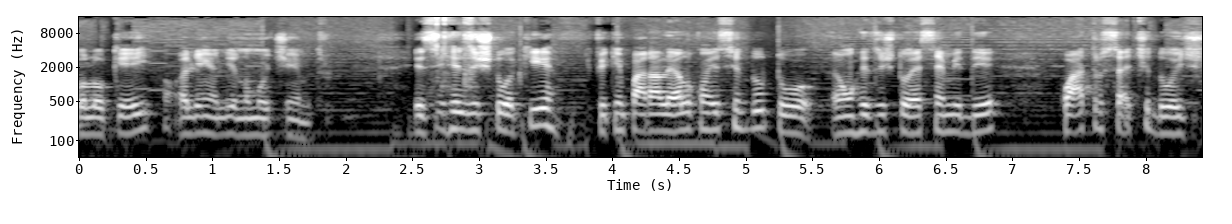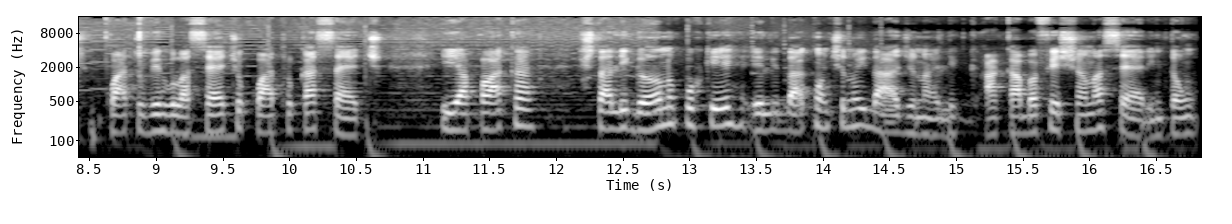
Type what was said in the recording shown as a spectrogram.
coloquei, olhem ali no multímetro. Esse resistor aqui fica em paralelo com esse indutor. É um resistor SMD 472, 4,7 ou 4K7. E a placa está ligando porque ele dá continuidade, né? Ele acaba fechando a série. Então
